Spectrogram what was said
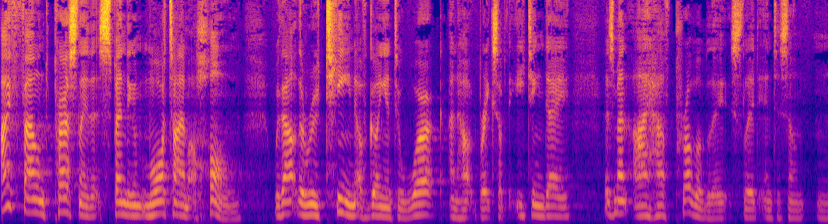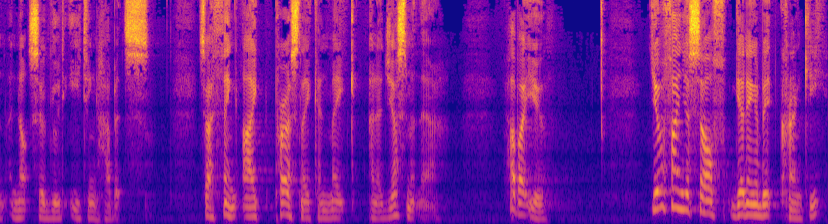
I found personally that spending more time at home without the routine of going into work and how it breaks up the eating day has meant I have probably slid into some not so good eating habits. So I think I personally can make an adjustment there. How about you? Do you ever find yourself getting a bit cranky?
